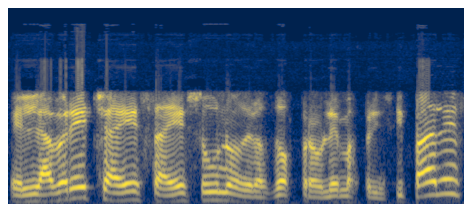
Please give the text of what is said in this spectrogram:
la brecha esa es uno de los dos problemas principales.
